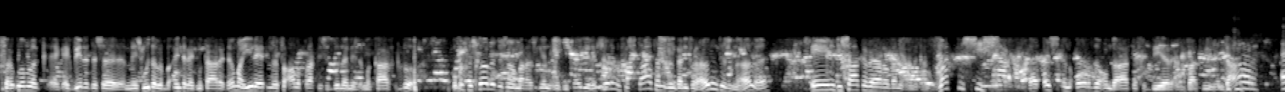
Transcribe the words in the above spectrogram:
vir 'n oomblik ek ek weet dit is 'n mens moet hulle eintlik uit mekaar uit nou maar hier het hulle vir alle praktiese doele in mekaar geloop. Kom ons verskil dit is nou maar as een entiteit die regering staat en dan kan die verhouding tussen hulle en die sakewêreld aan die ander kant. Wat presies uh, is in orde om daar te gebeur en wat nie. En daar uh,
